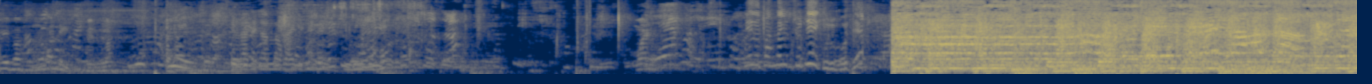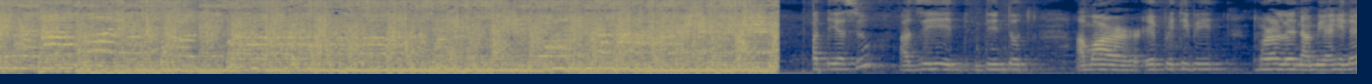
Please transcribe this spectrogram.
দি আছোঁ আজি দিনটোত আমাৰ এই পৃথিৱীত ধৰালৈ নামি আহিলে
